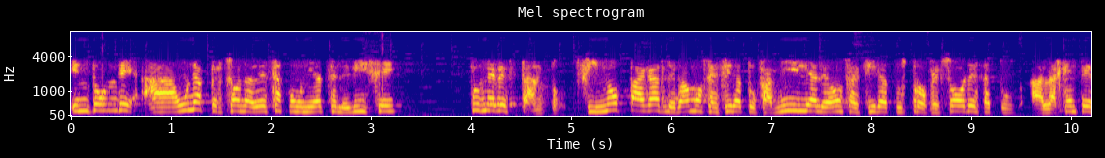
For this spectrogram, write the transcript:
en donde a una persona de esa comunidad se le dice, tú debes tanto, si no pagas le vamos a decir a tu familia, le vamos a decir a tus profesores, a, tu, a la gente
